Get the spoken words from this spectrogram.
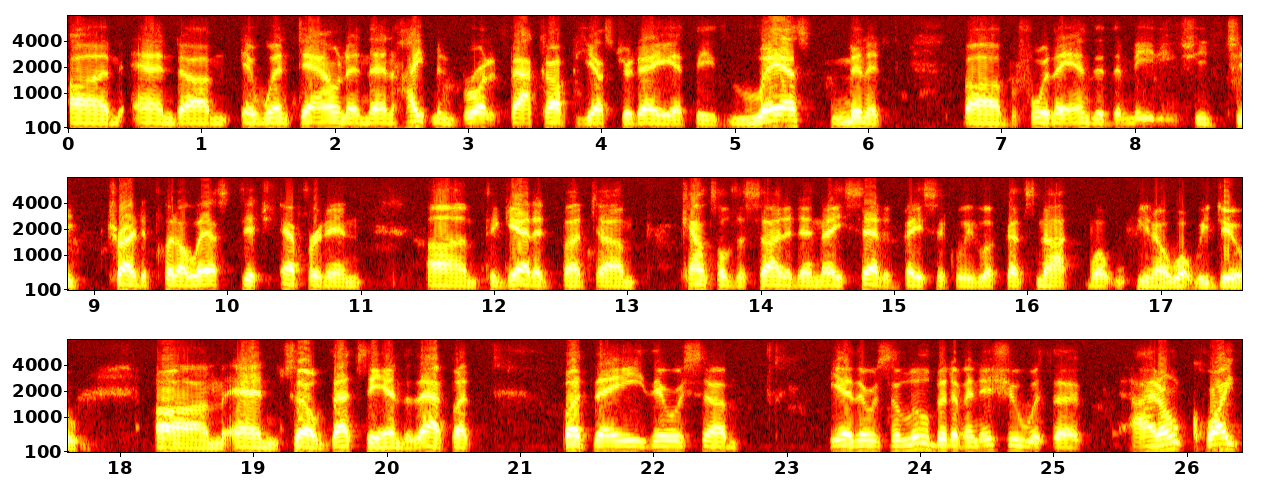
um, and um, it went down. And then Heitmann brought it back up yesterday at the last minute uh, before they ended the meeting. She she tried to put a last ditch effort in um, to get it, but um, council decided, and they said it basically. Look, that's not what you know what we do, um, and so that's the end of that. But but they there was um, yeah there was a little bit of an issue with the I don't quite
